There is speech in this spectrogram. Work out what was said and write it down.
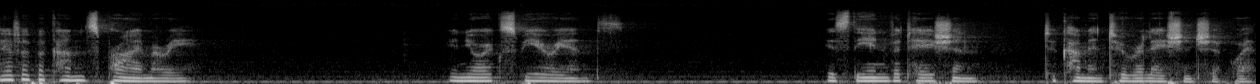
Whatever becomes primary in your experience is the invitation to come into relationship with.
